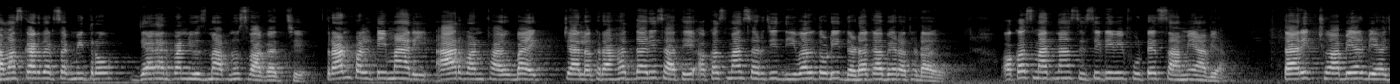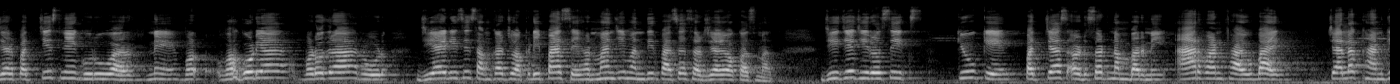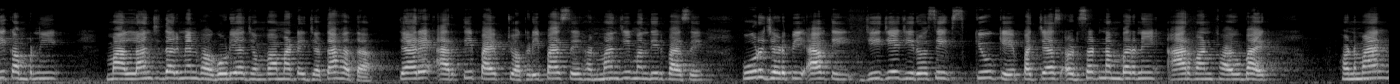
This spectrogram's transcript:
નમસ્કાર દર્શક મિત્રો જ્યાં અર્પણ ન્યૂઝમાં આપનું સ્વાગત છે. ત્રણ પલટી મારી આર વન ફાઇવ બાઇક ચાલક રાહતદારી સાથે અકસ્માત સર્જી દિવાલ તોડી ધડાકાભેર અથડાયો. અકસ્માતના સીસીટીવી ફૂટેજ સામે આવ્યા. તારીખ છ બે બે હજાર પચીસને ગુરુવારને વઘોડિયા વડોદરા રોડ જીઆઈડીસી શંકર ચોકડી પાસે હનુમાનજી મંદિર પાસે સર્જાયો અકસ્માત. જીજે જીરો સિક્સ ક્યુ કે પચાસ અડસઠ નંબરની આર વન ફાઇવ બાઇક ચાલક ખાનગી કંપનીમાં લંચ દરમિયાન ભગોડિયા જમવા માટે જતા હતા, ત્યારે આરતી પાઇપ ચોકડી પાસે, હનુમાનજી મંદિર પાસે પૂર ઝડપી આવતી જીજે જીરો સિક્સ ક્યુ કે પચાસ અડસઠ નંબરની R one five bike Hanuman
